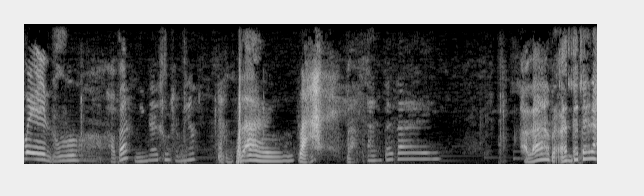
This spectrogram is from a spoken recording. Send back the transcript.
被子。好吧，你应该说什么呀？晚安，晚安，拜拜。好啦，晚安，拜拜啦。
